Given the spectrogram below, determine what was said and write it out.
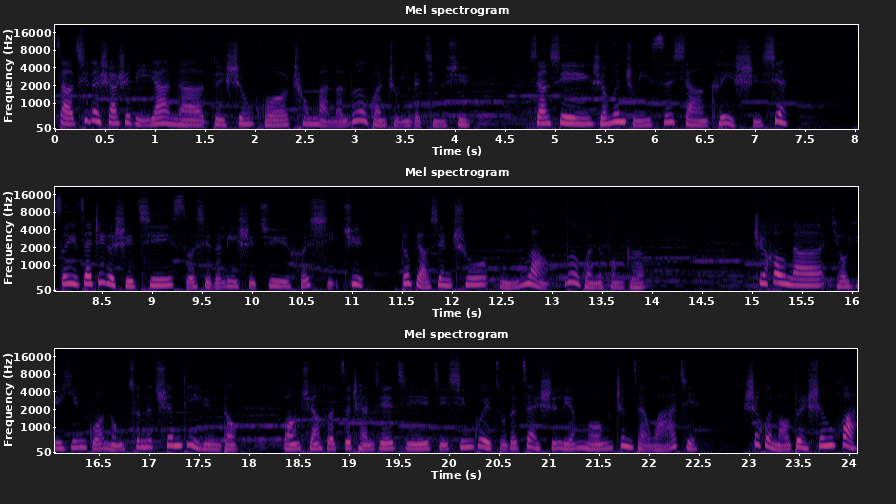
早期的莎士比亚呢，对生活充满了乐观主义的情绪，相信人文主义思想可以实现，所以在这个时期所写的历史剧和喜剧都表现出明朗乐观的风格。之后呢，由于英国农村的圈地运动，王权和资产阶级及新贵族的暂时联盟正在瓦解，社会矛盾深化，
